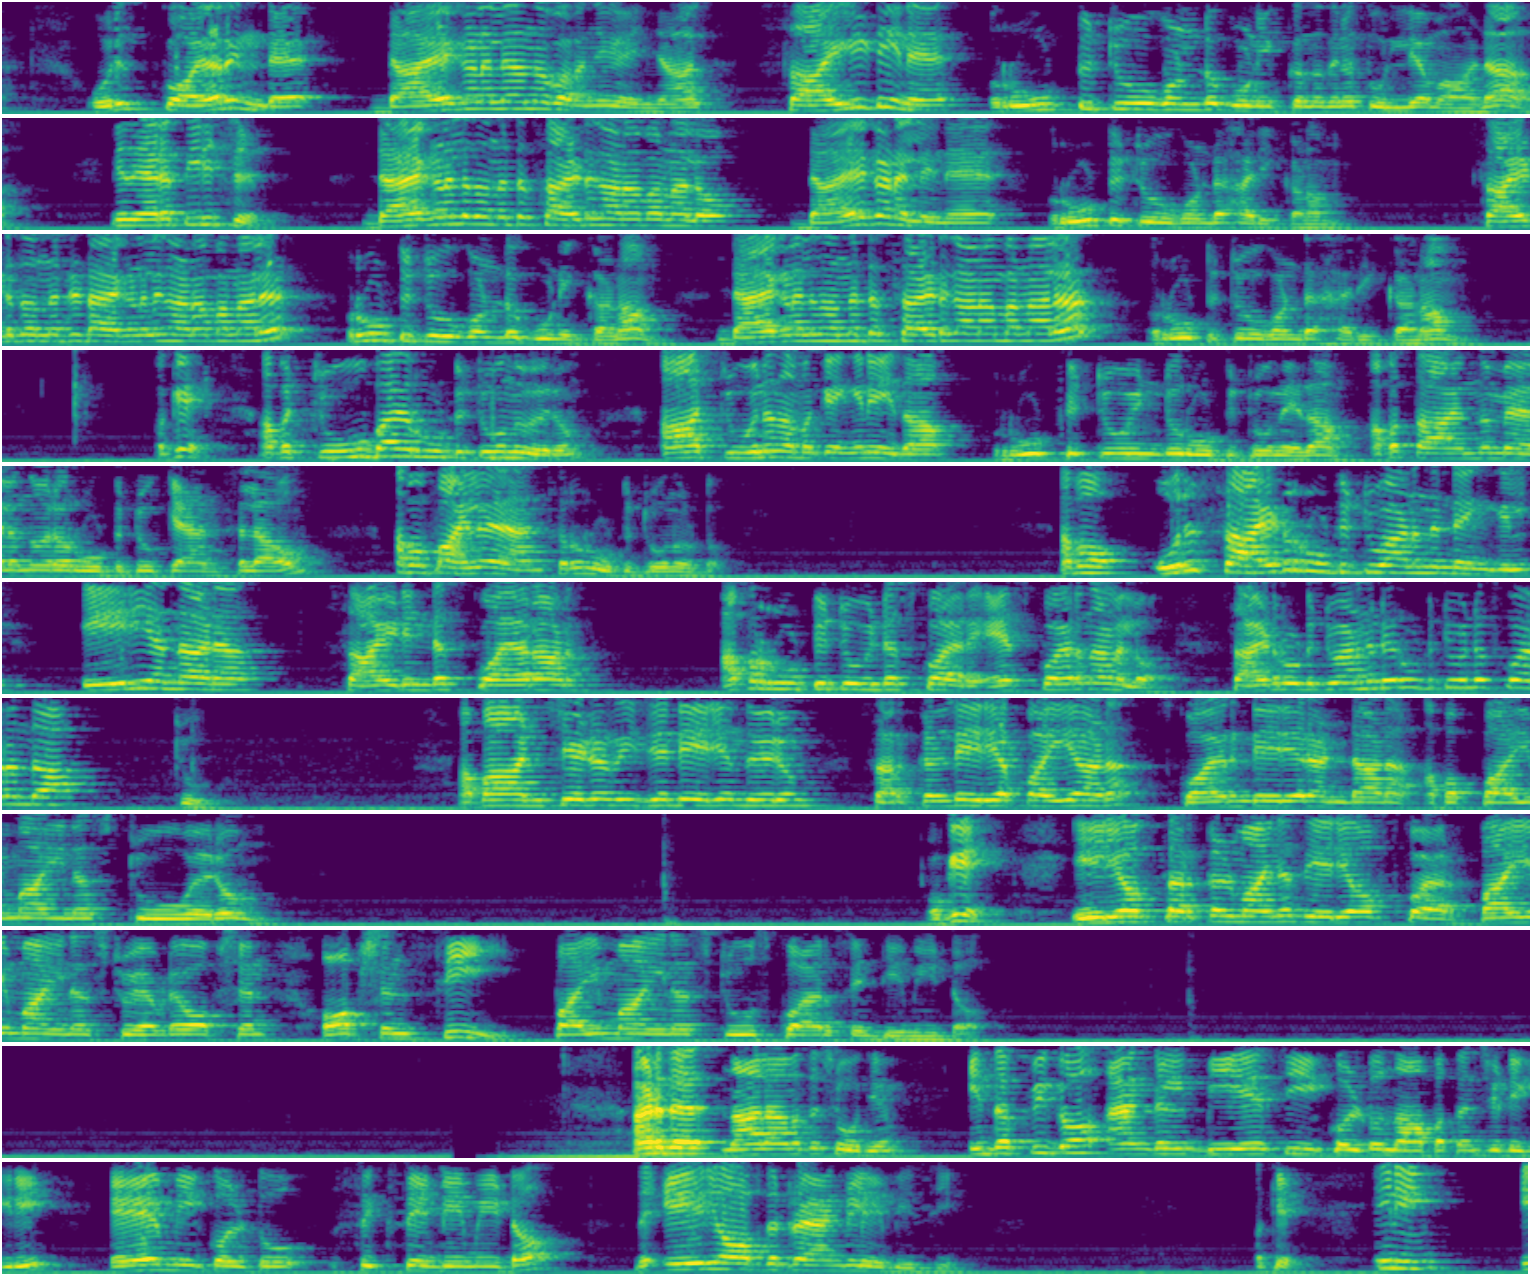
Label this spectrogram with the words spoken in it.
ഒരു സ്ക്വയറിന്റെ ഡയഗണൽ എന്ന് പറഞ്ഞു കഴിഞ്ഞാൽ സൈഡിനെ റൂട്ട് ടു കൊണ്ട് ഗുണിക്കുന്നതിന് തുല്യമാണ്. ഇനി നേരെ തിരിച്ച് ഡയഗണൽ തന്നിട്ട് സൈഡ് കാണാൻ പറഞ്ഞാലോ ഡയഗണലിനെ റൂട്ട് ടു കൊണ്ട് ഹരിക്കണം. സൈഡ് തന്നിട്ട് ഡയഗണൽ കാണാൻ പറഞ്ഞാൽ റൂട്ട് ടു കൊണ്ട് ഗുണിക്കണം. ഡയഗണൽ തന്നിട്ട് സൈഡ് കാണാൻ പറഞ്ഞാൽ റൂട്ട് ടു കൊണ്ട് ഹരിക്കണം. ഓക്കെ അപ്പൊ ടു ബൈ റൂട്ട് ടു എന്ന് വരും. ആ ടുവിനെ നമുക്ക് എങ്ങനെ എഴുതാം? Root two into root two എന്ന് എഴുതാം. അപ്പൊ താഴ്ന്നും മേലെന്ന് ഓരോ റൂട്ട് ടു ക്യാൻസൽ ആവും. അപ്പൊ ഫൈനൽ ആൻസർ റൂട്ട് ടു എന്ന് കിട്ടും. അപ്പോ ഒരു സൈഡ് റൂട്ട് ടു ആണെന്നുണ്ടെങ്കിൽ ഏരിയ എന്താണ്? സൈഡിന്റെ സ്ക്വയർ ആണ്. അപ്പൊ റൂട്ട് ടുവിന്റെ സ്ക്വയർ എ സ്ക്വയർ എന്നാണല്ലോ. സൈഡ് റൂട്ട് ടു ആണെന്നുണ്ടെങ്കിൽ റൂട്ട് ടുവിന്റെ സ്ക്വയർ എന്താ? ടു അപ്പൊ അൺഷെയ്ഡഡ് റീജിയന്റെ ഏരിയ എന്ത് വരും? സർക്കിളിന്റെ ഏരിയ പൈ ആണ് സ്ക്വയറിന്റെ ഏരിയ രണ്ടാണ്. അപ്പൊ പൈ മൈനസ് ടു വരും. Okay area of circle minus area of square pi minus two എവിടെ? Option option C pi minus two square centimetre അടുത്ത് നാലാമത്തെ ചോദ്യം. In the figure angle B A C equal to നാൽപ്പത്തഞ്ച് degree A M equal to six centimetre the area of the triangle A B C okay ഇനി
